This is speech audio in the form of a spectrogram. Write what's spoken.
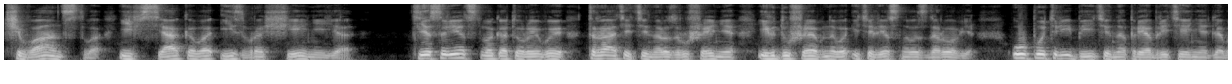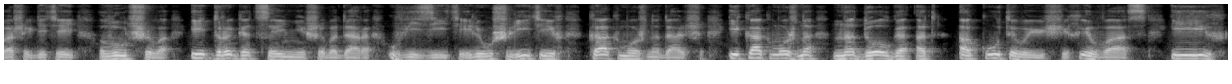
чванства и всякого извращения? Те средства, которые вы тратите на разрушение их душевного и телесного здоровья, употребите на приобретение для ваших детей лучшего и драгоценнейшего дара. Увезите или ушлите их как можно дальше и как можно надолго от окутывающих и вас, и их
